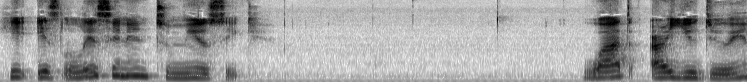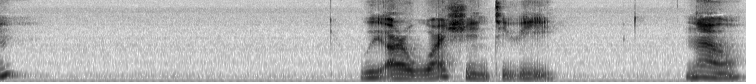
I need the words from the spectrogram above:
He is listening to music. What are you doing? We are watching TV. Now,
